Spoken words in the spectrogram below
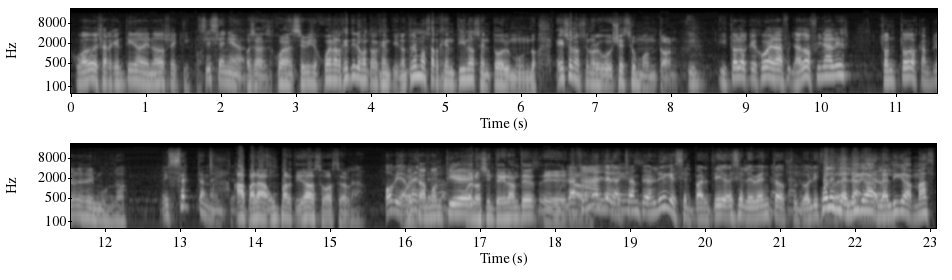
jugadores argentinos de los dos equipos. Sí, señor. O sea, juegan, Sevilla, juegan argentinos contra argentinos. Tenemos argentinos en todo el mundo. Eso nos enorgullece un montón. Y, y todos los que juegan las, las dos finales son todos campeones del mundo. Exactamente. Ah, pará, un partidazo va a ser. Claro. Obviamente. Montiel. Pues los integrantes. eh, La nada. final de la. Champions League es el partido, es el evento futbolístico. ¿Cuál es la liga, año. la liga más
